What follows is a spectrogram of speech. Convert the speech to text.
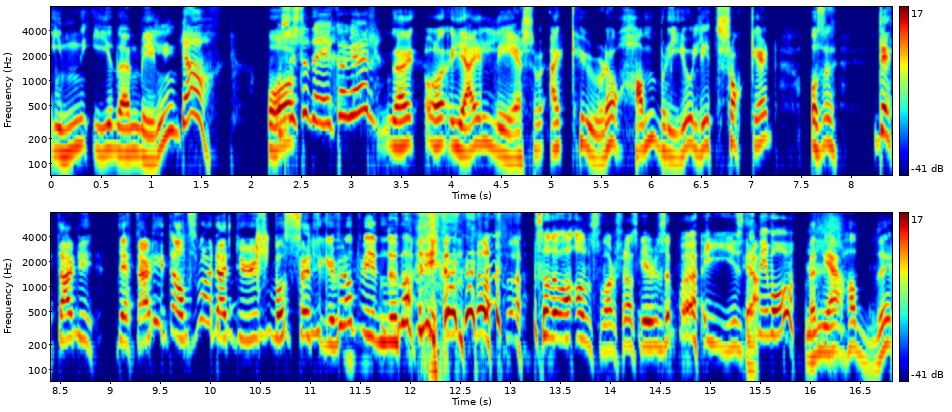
inn i den bilen. Ja. Hva Og, syns du det gikk, Geir? og jeg ler som ei kule, og han blir jo litt sjokkert. Og så dette er, di- dette er ditt ansvar! Det er du som må sørge for at vinduene er igjen! Så det var ansvarsfraskrivelse på høyeste Ja. nivå? Men jeg hadde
